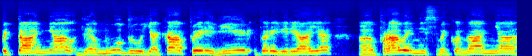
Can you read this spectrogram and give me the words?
питання для Moodle, яка перевір, перевіряє е, правильність виконання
